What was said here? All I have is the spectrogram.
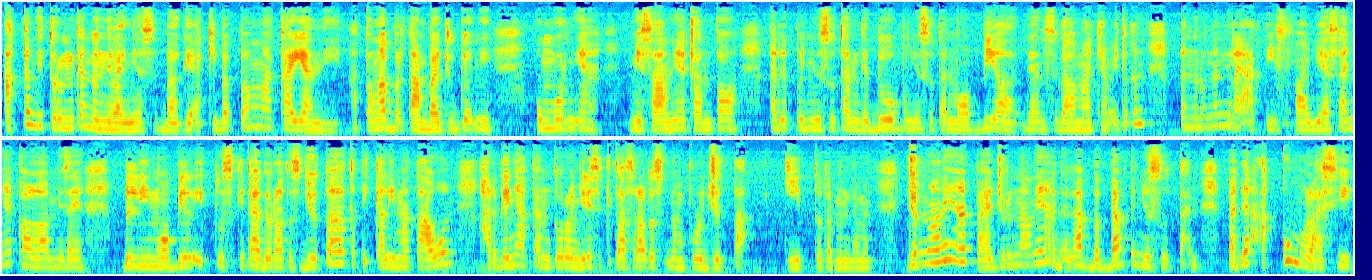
akan diturunkan dan nilainya sebagai akibat pemakaian nih. Atau nggak bertambah juga nih umurnya. Misalnya contoh ada penyusutan gedung penyusutan mobil dan segala macam. Itu kan penurunan nilai aktiva. Biasanya kalau misalnya beli mobil itu sekitar 200 juta ketika lima tahun harganya akan turun jadi sekitar 160 juta. Gitu teman-teman. Jurnalnya apa? Jurnalnya adalah beban penyusutan pada akumulasi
